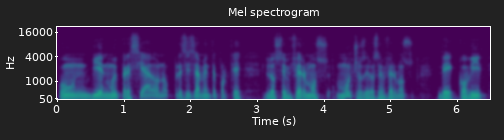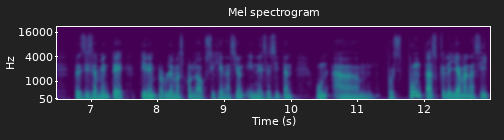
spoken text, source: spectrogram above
un bien muy preciado, ¿no? Precisamente porque los enfermos, muchos de los enfermos de COVID, precisamente tienen problemas con la oxigenación y necesitan un, pues puntas, que le llaman así,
